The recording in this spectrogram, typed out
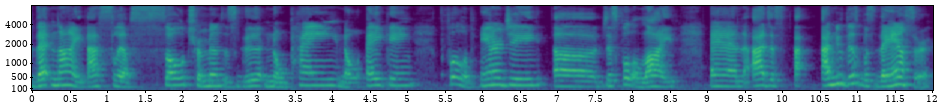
that night I slept so tremendous good, no pain, no aching, full of energy, uh, just full of life. And I just, I, I knew this was the answer.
